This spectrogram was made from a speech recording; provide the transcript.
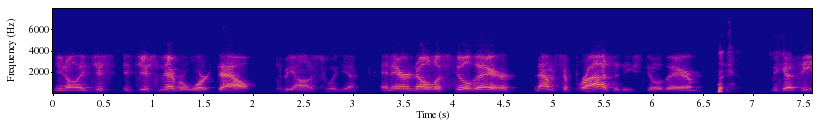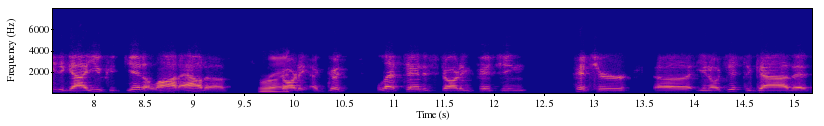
you know, it just it just never worked out, to be honest with you. And Aaron Nola's still there, and I'm surprised that he's still there because he's a guy you could get a lot out of. Right. Starting a good left-handed starting pitching pitcher, uh, you know, just a guy that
